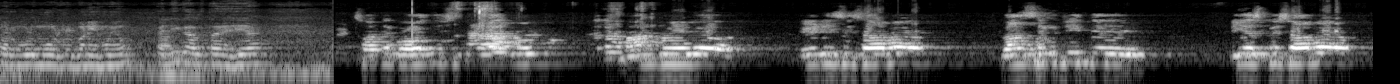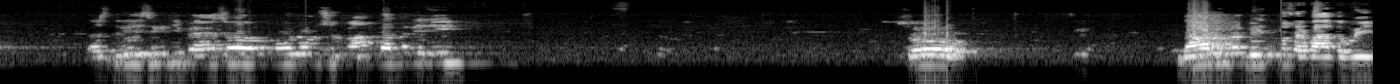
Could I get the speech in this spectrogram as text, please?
ਰੋਲ ਮਾਡਲ ਬਣੇ ਹੋਏ ਹੋ। ਪਹਿਲੀ ਗੱਲ ਤਾਂ ਇਹ ਆ। ਸਾਡੇ ਬਹੁਤ ਹੀ ਸਤਿਕਾਰਯੋਗ ਮਾਨਯੋਗ ਏਡੀਸੀ ਸਾਹਿਬ ਗਾਨ ਸਿੰਘ ਜੀ ਤੇ ਡੀਐਸਪੀ ਸਾਹਿਬ ਅਸਦਵੀਰ ਸਿੰਘ ਜੀ ਬੈਂਸ ਉਹਨਾਂ ਨੂੰ ਸਨਮਾਨ ਕਰਨਗੇ ਜੀ। ਸੋ ਨਾਲ ਹੀ ਮੈਂ ਬੇਨਤੀ ਤੋਂ ਸ਼ੁਰੂਆਤ ਹੋਈ।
